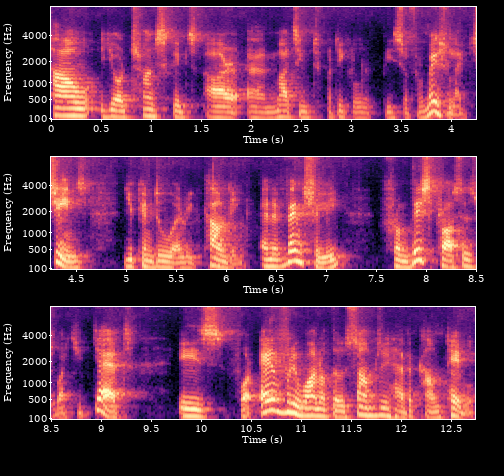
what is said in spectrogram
how your transcripts are uh, matching to particular piece of information like genes, you can do a read counting. And eventually, from this process, what you get is for every one of those samples, you have a count table.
